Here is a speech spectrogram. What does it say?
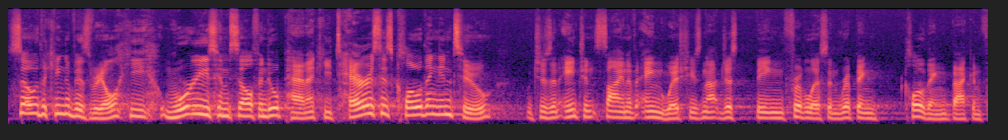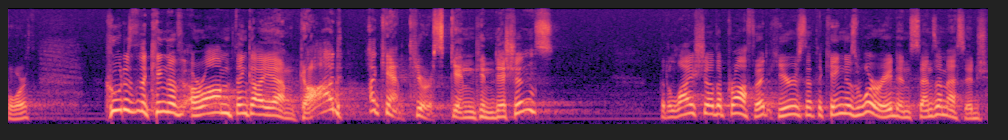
So the king of Israel, he worries himself into a panic. He tears his clothing in two, which is an ancient sign of anguish. He's not just being frivolous and ripping clothing back and forth. Who does the king of Aram think I am? God? I can't cure skin conditions. But Elisha the prophet hears that the king is worried and sends a message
